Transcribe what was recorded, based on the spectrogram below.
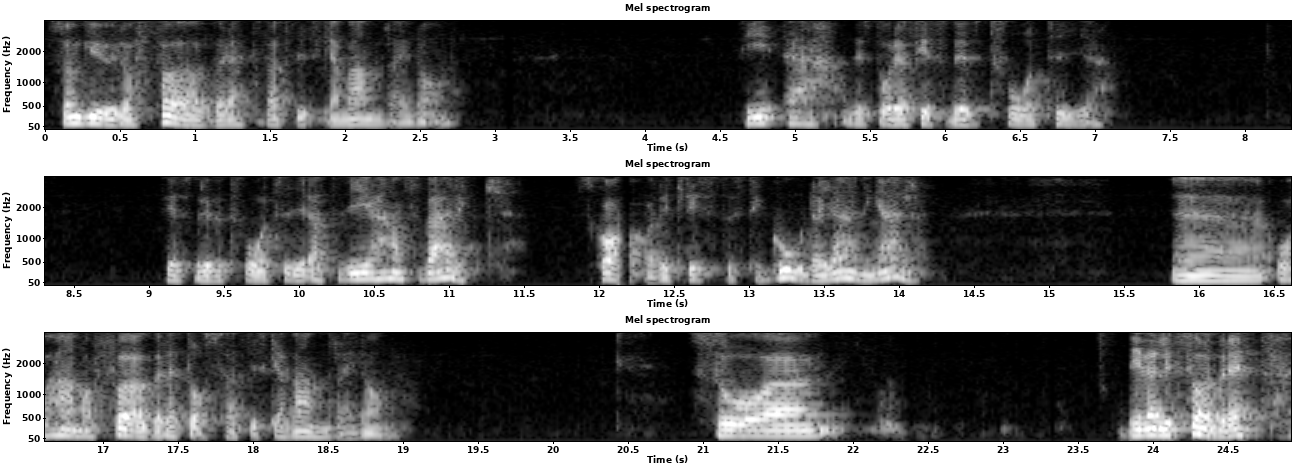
som Gud har förberett för att vi ska vandra i dem. Vi är, det står i Efesierbrevet 2.10. Efesierbrevet 2.10, att vi är hans verk, skapade Kristus till goda gärningar. Eh, och han har förberett oss för att vi ska vandra i dem. Så eh, det är väldigt förberett.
